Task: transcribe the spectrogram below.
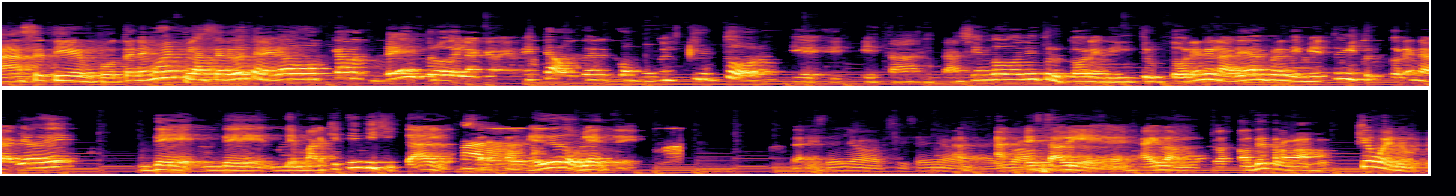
Hace tiempo. Tenemos el placer de tener a Oscar dentro de la Academia Scouter como un instructor. que está, está haciendo dos instructores, instructor en el área de emprendimiento y instructor en el área de de, de, marketing digital. es de doblete. Sí, señor, sí, señor. Ah, ah, está bien, eh, ahí vamos, bastante trabajo. Qué bueno.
